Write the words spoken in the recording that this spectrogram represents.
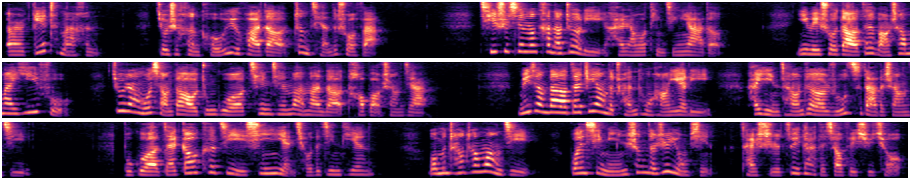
而 get machen 就是很口语化的挣钱的说法。其实新闻看到这里还让我挺惊讶的，因为说到在网上卖衣服，就让我想到中国千千万万的淘宝商家。没想到在这样的传统行业里，还隐藏着如此大的商机。不过在高科技吸引眼球的今天，我们常常忘记，关系民生的日用品才是最大的消费需求。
